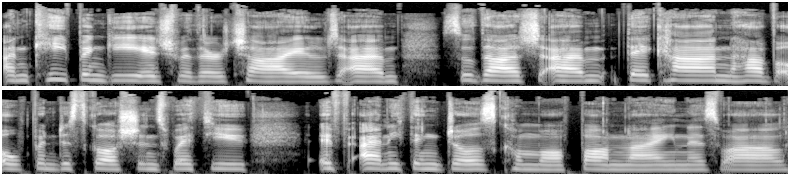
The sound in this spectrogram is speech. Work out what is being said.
and keep engaged with our child um, so that that um, they can have open discussions with you if anything does come up online as well.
